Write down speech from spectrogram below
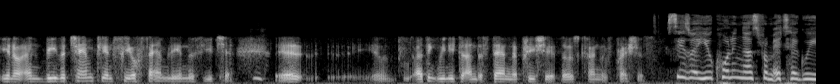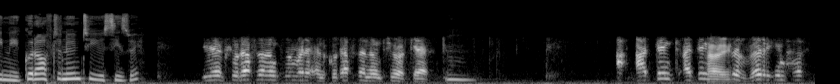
you know, and be the champion for your family in the future. Uh, you know, I think we need to understand and appreciate those kind of pressures. Sizwe, you're calling us from eThekwini. Good afternoon to you, Sizwe. Yes, good afternoon, and good afternoon to your guest. Mm. I, I think I think Hi. this is a very important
